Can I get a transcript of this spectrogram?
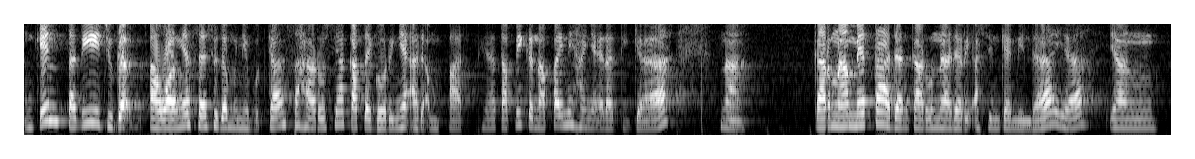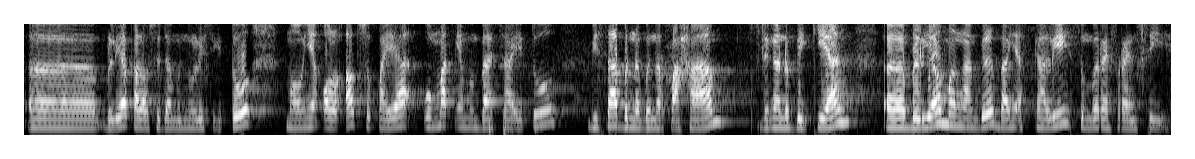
Mungkin tadi juga awalnya saya sudah menyebutkan seharusnya kategorinya ada empat ya, tapi kenapa ini hanya ada tiga? Nah, karena meta dan karuna dari Asin Keminda ya yang uh, beliau kalau sudah menulis itu maunya all out supaya umat yang membaca itu bisa benar-benar paham. Dengan demikian uh, beliau mengambil banyak sekali sumber referensi.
